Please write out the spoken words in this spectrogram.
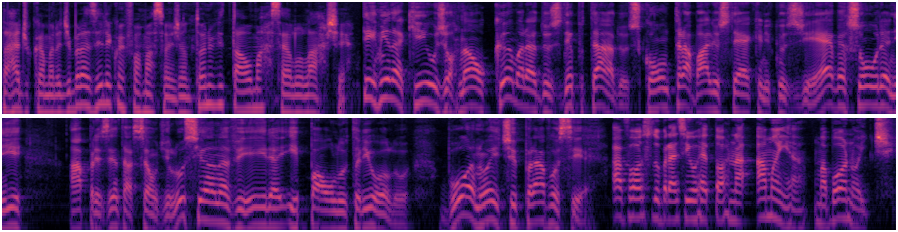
Da Rádio Câmara de Brasília, com informações de Antônio Vital, Marcelo Larcher. Termina aqui o jornal Câmara dos Deputados, com trabalhos técnicos de Everson Urani Apresentação de Luciana Vieira e Paulo Triolo. Boa noite para você. A Voz do Brasil retorna amanhã. Uma boa noite.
